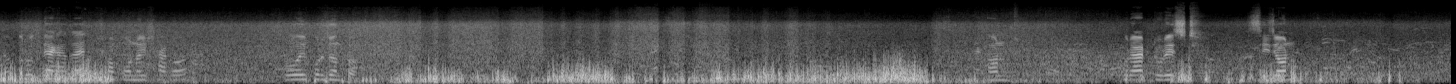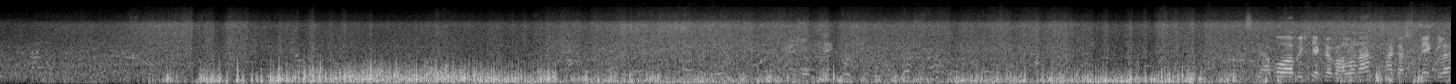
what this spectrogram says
যতটুকু দেখা যায় সম্পূর্ণই সাগর। ওই পর্যন্ত। এখন পুরা টুরিস্ট সিজন আবহাওয়া বেশি একটা ভালো না, আকাশ মেঘলা।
